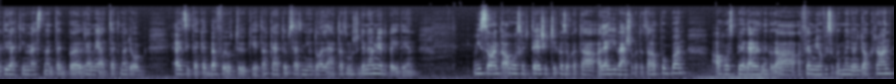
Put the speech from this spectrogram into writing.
direkt investmentekből reméltek nagyobb exiteket, befolyó tőkét, akár több millió dollárt, az most ugye nem jött be idén. Viszont ahhoz, hogy teljesítsék azokat a, a lehívásokat az alapokban, ahhoz például ezeknek a, a family office nagyon gyakran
